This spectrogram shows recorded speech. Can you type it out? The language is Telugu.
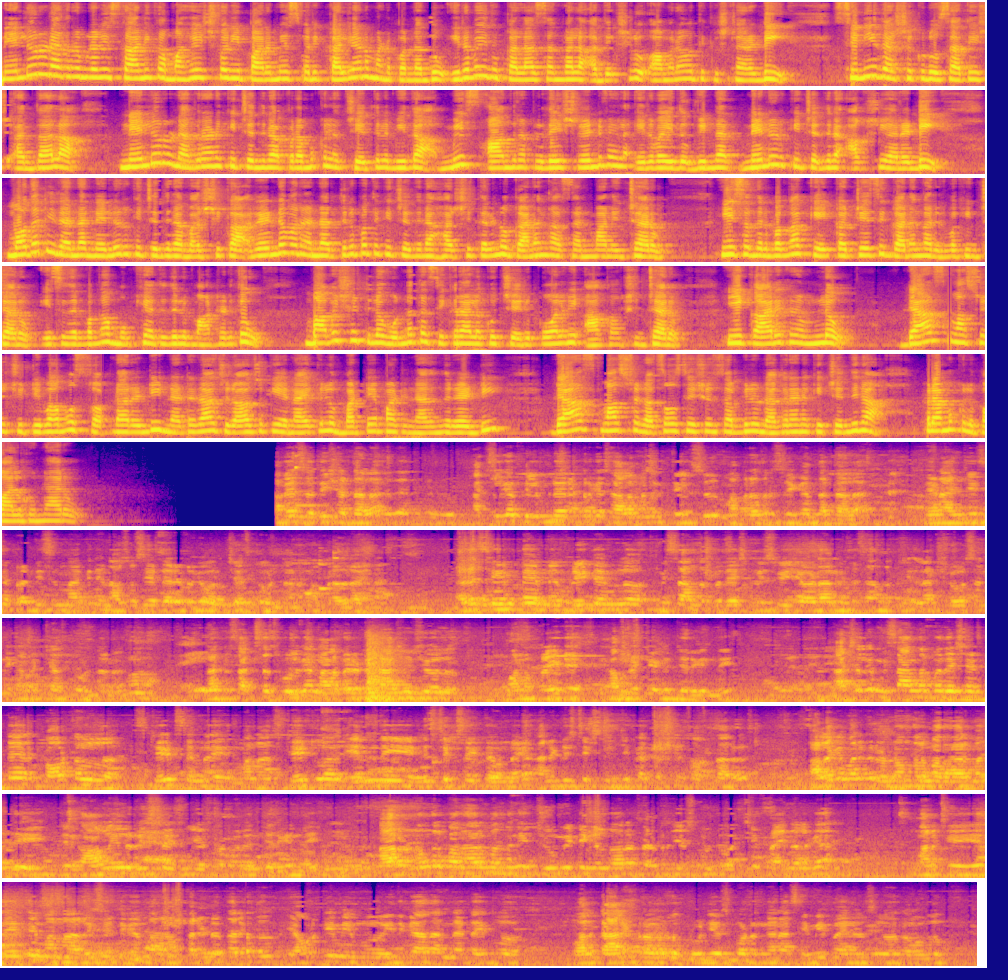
నెల్లూరు నగరంలోని స్థానిక మహేశ్వరి పరమేశ్వరి కళ్యాణ మండపం నందు ఇరవై ఐదు కళా సంఘాల అధ్యక్షుడు అమరావతి కృష్ణారెడ్డి సినీ దర్శకుడు సతీష్ అద్దాల నెల్లూరు నగరానికి చెందిన ప్రముఖుల చేతుల మీద మిస్ ఆంధ్రప్రదేశ్ రెండు వేల ఇరవై ఐదు విన్నర్ నెల్లూరుకి చెందిన అక్షయారెడ్డి మొదటి రన్నర్ నెల్లూరుకి చెందిన వర్షిక రెండవ రన్నర్ తిరుపతికి చెందిన హర్షితలను ఘనంగా సన్మానించారు. ఈ సందర్భంగా కేక్ కట్ చేసి ఘనంగా నిర్వహించారు. ఈ సందర్భంగా ముఖ్య అతిథులు మాట్లాడుతూ భవిష్యత్తులో ఉన్నత శిఖరాలకు చేరుకోవాలని ఆకాంక్షించారు. ఈ కార్యక్రమంలో డాన్స్ మాస్టర్ చిట్టిబాబు స్వప్నారెడ్డి నటరాజ్ రాజకీయ నాయకులు Battepati Narender Reddy dance master association సభ్యులు నగరానికి చెందిన ప్రముఖులు పాల్గొన్నారు. నా సతీష్ అడ్డాల యాక్చువల్గా ఫిల్మ్ డైరెక్టర్గా చాలా మందికి తెలుసు మా బ్రదర్ శ్రీకాంత్ అడ్డాల నేను ఆయన చేసే ప్రతి సినిమాకి నేను అసోసియేట్ డైరెక్టర్గా వర్క్ చేస్తూ ఉంటాను మా బ్రదర్ ఆయన. అదే సేమ్ టైం నేను ఫ్రీ టైమ్లో miss Andhra Pradesh miss Vijayawada miss Andhra Pradesh ఇలాంటి షోస్ అన్ని కండక్ట్ చేస్తూ ఉంటాను. నాకు సక్సెస్ఫుల్గా నలభై రెండు ఫ్యాషన్ షోలు మన ఫ్రైడే కంప్లీట్ చేయడం జరిగింది. యాక్చువల్గా మిస్ ఆంధ్రప్రదేశ్ అంటే టోటల్ స్టేట్స్ ఎన్ని మన స్టేట్లో ఎన్ని డిస్ట్రిక్ట్స్ అయితే ఉన్నాయో అన్ని డిస్ట్రిక్ట్స్ నుంచి కంటెస్టెంట్స్ వస్తారు. అలాగే మనకి రెండు వందల పదహారు మంది దీనికి ఆన్లైన్లో రిజిస్ట్రేషన్ చేసుకోవడం అనేది జరిగింది. ఆ రెండు వందల పదహారు మందిని జూమ్ మీటింగ్ల ద్వారా ఫిల్టర్ చేసుకుంటూ వచ్చి ఫైనల్గా మనకి ఏదైతే మన రీసెంట్గా మన పన్నెండో తరగతి ఎవరికి మేము ఇది కాదన్న టైప్లో వాళ్ళ టాలెంట్ రౌండ్లో ప్రూవ్ చేసుకోవడం కానీ సెమీ ఫైనల్స్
